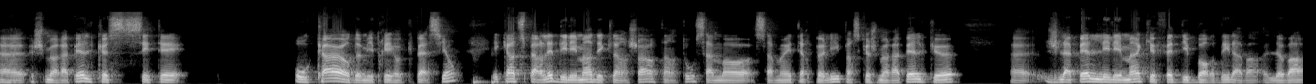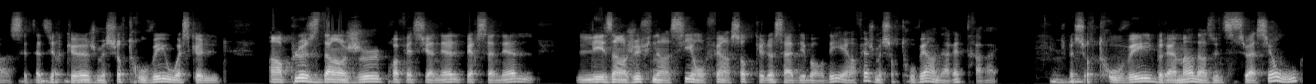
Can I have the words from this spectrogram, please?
Euh, je me rappelle que c'était au cœur de mes préoccupations. Et quand tu parlais d'éléments déclencheurs tantôt, ça m'a ça m'a interpellé parce que je me rappelle que euh, je l'appelle l'élément qui a fait déborder la, le vase. C'est-à-dire que je me suis retrouvé où est-ce que, en plus d'enjeux professionnels, personnels, les enjeux financiers ont fait en sorte que là, ça a débordé. Et en fait, je me suis retrouvé en arrêt de travail. Je me mm-hmm. suis retrouvé vraiment dans une situation où,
